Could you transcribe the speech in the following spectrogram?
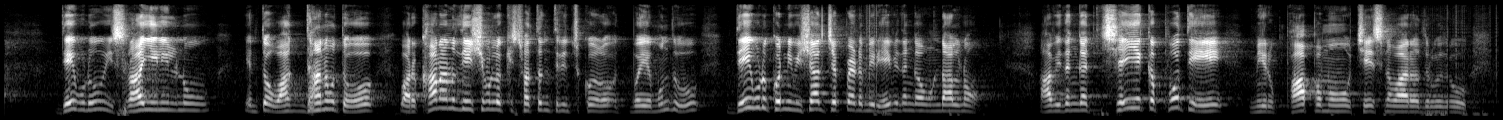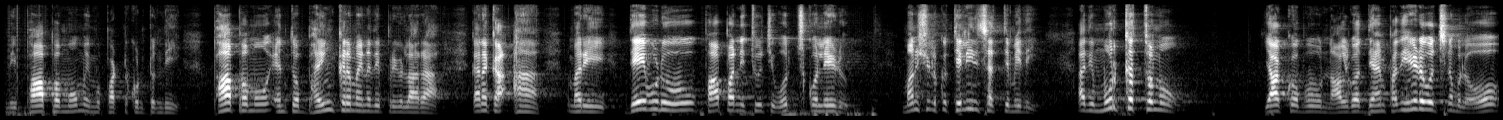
దేవుడు ఇస్రాయేలీలను ఎంతో వాగ్దానంతో వారు కానాను దేశంలోకి స్వతంత్రించుకోబోయే ముందు దేవుడు కొన్ని విషయాలు చెప్పాడు. మీరు ఏ విధంగా ఉండాలనో ఆ విధంగా చేయకపోతే మీరు పాపము చేసిన వారు ఎదురు మీ పాపము మేము పట్టుకుంటుంది. పాపము ఎంతో భయంకరమైనది ప్రియులారా. కనుక మరి దేవుడు పాపాన్ని చూచి ఓర్చుకోలేడు. మనుషులకు తెలియని సత్యం ఇది. అది మూర్ఖత్వము. యాకోబు నాలుగో అధ్యాయం పదిహేడు వచ్చినములో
